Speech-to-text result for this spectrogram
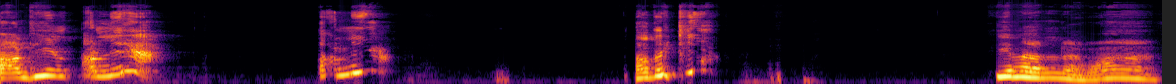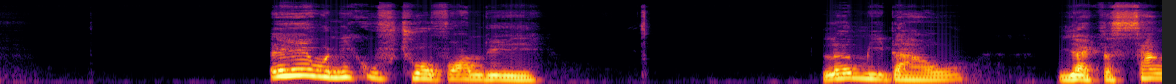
ตอนที่ตอนเนี้ยตอนเนี้ยตอนตะกี้ที่มันแบบว่า เอ๊ะวันนี้กูโชว์ฟอร์มดี เริ่มมีเดา อยากจะสร้าง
